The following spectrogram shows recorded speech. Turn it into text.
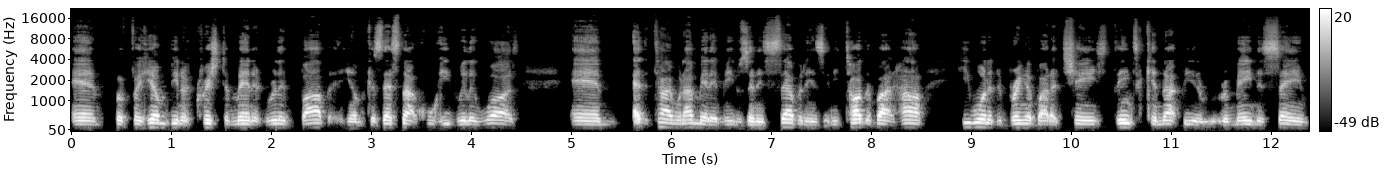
And but for him being a Christian man, it really bothered him because that's not who he really was. And at the time when I met him, he was in his 70s, and he talked about how he wanted to bring about a change. Things cannot be remain the same,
